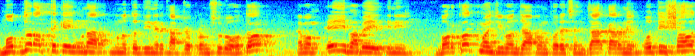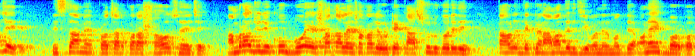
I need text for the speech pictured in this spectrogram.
মধ্যরাত থেকেই উনার মূলত দিনের কার্যক্রম শুরু হতো এবং এইভাবেই তিনি বরকতময় জীবন যাপন করেছেন, যার কারণে অতি সহজে ইসলামে প্রচার করা সহজ হয়েছে। আমরাও যদি খুব ভোরে সকালে সকালে উঠে কাজ শুরু করে দিই, তাহলে দেখবেন আমাদের জীবনের মধ্যে অনেক বরকত।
